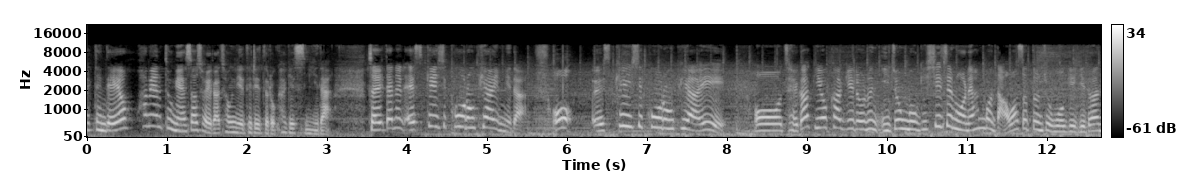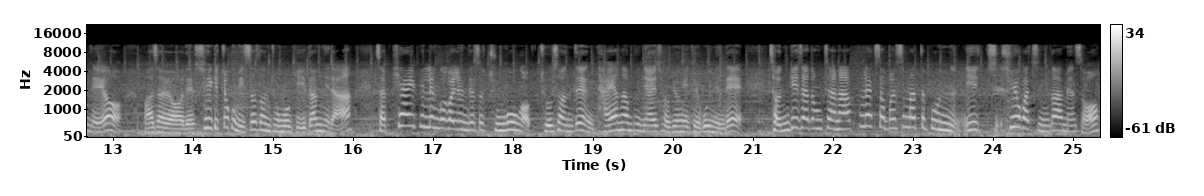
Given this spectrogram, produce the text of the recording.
할 텐데요. 화면 통해서 저희가 정리해 드리도록 하겠습니다. 자, 일단은 SKC 코오롱 PI입니다. 어, SKC 코오롱 PI. 어, 제가 기억하기로는 이 종목이 시즌 1에 한 번 나왔었던 종목이기도 한데요. 맞아요. 네, 수익이 조금 있었던 종목이기도 합니다. 자, PI 필름과 관련돼서 중공업, 조선 등 다양한 분야에 적용이 되고 있는데 전기 자동차나 flexible 스마트폰이 수요가 증가하면서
